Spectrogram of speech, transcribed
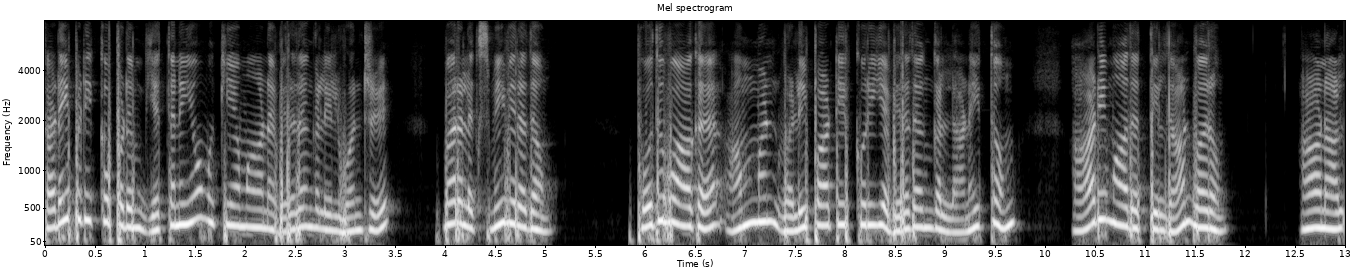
கடைபிடிக்கப்படும் எத்தனையோ முக்கியமான விரதங்களில் ஒன்று வரலட்சுமி விரதம். பொதுவாக அம்மன் வழிபாட்டிற்குரிய விரதங்கள் அனைத்தும் ஆடி மாதத்தில்தான் வரும். ஆனால்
